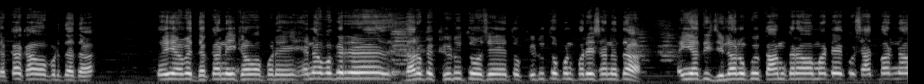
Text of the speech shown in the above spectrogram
ધક્કા ખાવા પડતા હતા. તો એ હવે ધક્કા નહીં ખાવા પડે. એના વગર, ધારો કે ખેડૂતો છે, તો ખેડૂતો પણ પરેશાન હતા. અહીંયાથી જિલ્લાનું કોઈ કામ કરાવવા માટે, કોઈ સાત બારના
